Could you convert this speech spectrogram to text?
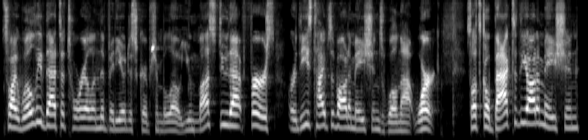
so I will leave that tutorial in the video description below. You must do that first or these types of automations will not work. So let's go back to the automation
